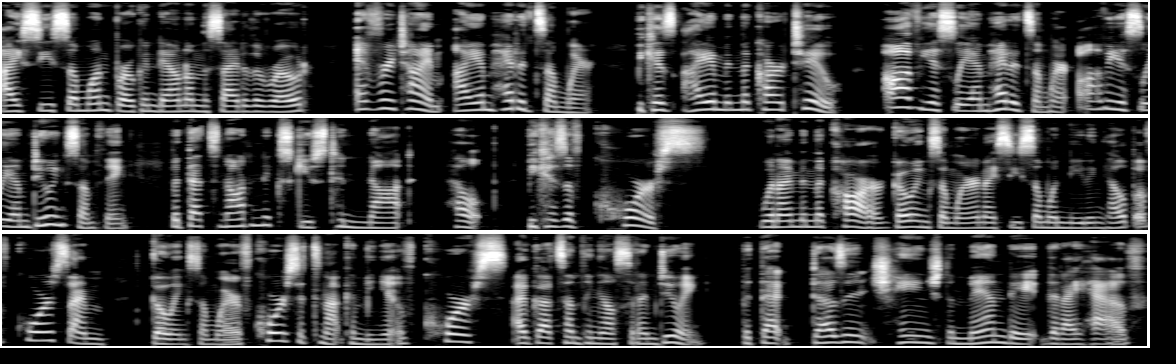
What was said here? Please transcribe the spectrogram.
I see someone broken down on the side of the road, every time I am headed somewhere because I am in the car too. Obviously, I'm headed somewhere. Obviously, I'm doing something, but that's not an excuse to not help. Because, of course, when I'm in the car going somewhere and I see someone needing help, of course I'm going somewhere. Of course it's not convenient. Of course I've got something else that I'm doing but that doesn't change the mandate that I have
